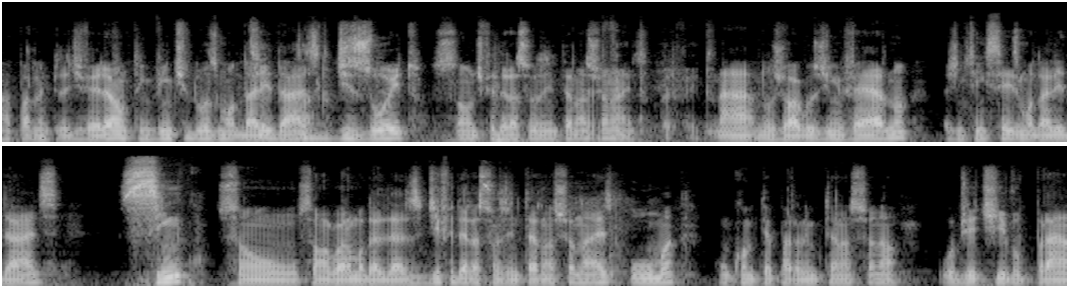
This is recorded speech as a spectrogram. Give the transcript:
na Paralimpíada de Verão, tem 22 modalidades, exato. 18 são de federações internacionais. Perfeito. perfeito. Na, nos Jogos de Inverno, a gente tem seis modalidades, cinco são, são agora modalidades de federações internacionais, uma com o Comitê Paralímpico Internacional. O objetivo para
